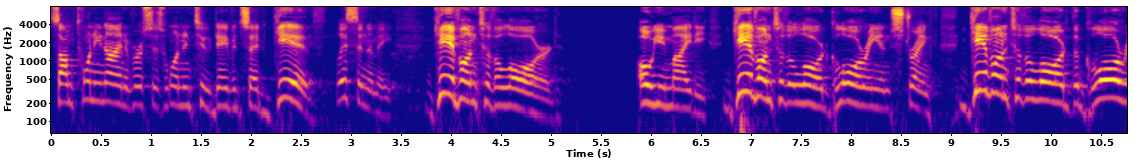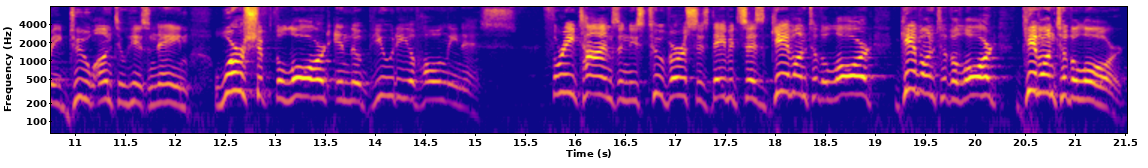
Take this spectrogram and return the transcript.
Psalm 29, verses 1 and 2, David said, Give, listen to me, give unto the Lord O ye mighty, give unto the Lord glory and strength. Give unto the Lord the glory due unto his name. Worship the Lord in the beauty of holiness. Three times in these two verses, David says, Give unto the Lord, give unto the Lord, give unto the Lord.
